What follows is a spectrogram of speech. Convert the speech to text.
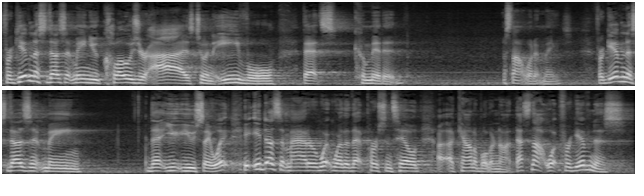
Forgiveness doesn't mean you close your eyes to an evil that's committed. That's not what it means. Forgiveness doesn't mean that you, you say, well, it, it doesn't matter what, whether that person's held uh, accountable or not. That's not what forgiveness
